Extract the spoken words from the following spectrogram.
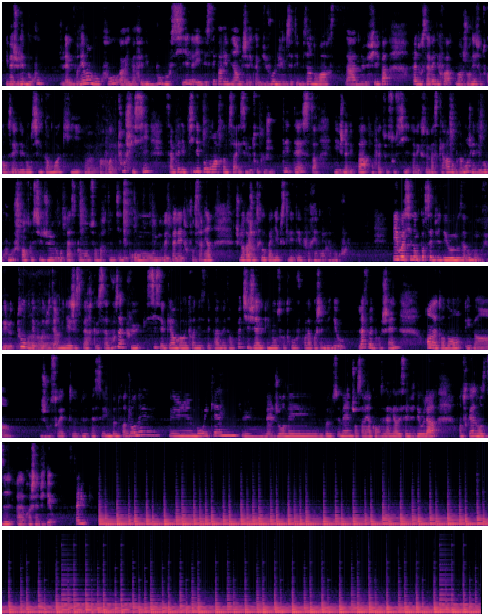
et ben je l'aime beaucoup. Je l'aime vraiment beaucoup, euh, il m'a fait des bouts au cils et il les séparait bien, mais j'avais quand même du volume, c'était bien noir, ça ne filait pas. En fait, vous savez, des fois, dans la journée, surtout quand vous avez des longs cils comme moi qui euh, parfois touchent ici, ça me fait des petits dépôts noirs comme ça et c'est le truc que je déteste. Et je n'avais pas en fait ce souci avec ce mascara, donc vraiment je l'aimais beaucoup. Je pense que si je repasse commande sur Martin, il y a des promos, une nouvelle palette ou j'en sais rien, je le rajouterai au panier parce qu'il était vraiment vraiment cool. Et voici donc pour cette vidéo, nous avons donc fait le tour des produits terminés, j'espère que ça vous a plu. Si c'est le cas, encore une fois, n'hésitez pas à mettre un petit j'aime et nous on se retrouve pour la prochaine vidéo la semaine prochaine. En attendant, et eh ben, je vous souhaite de passer une bonne fin de journée, un bon week-end, une belle journée, une bonne semaine, j'en sais rien quand vous allez regarder cette vidéo là. En tout cas, nous on se dit à la prochaine vidéo. Salut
